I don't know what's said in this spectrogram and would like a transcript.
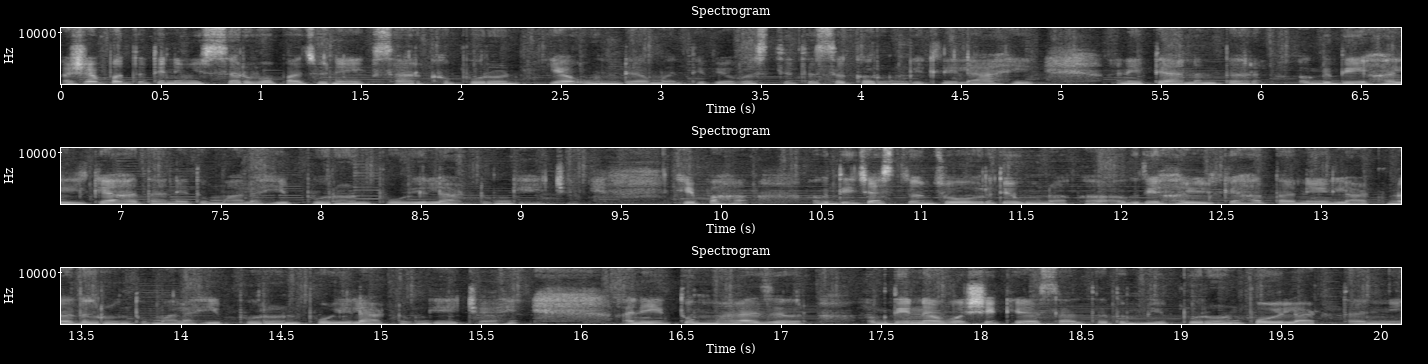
अशा पद्धतीने मी सर्व बाजूने एकसारखं पुरण या उंड्यामध्ये व्यवस्थित असं करून घेतलेलं आहे आणि त्यानंतर अगदी हलक्या हाताने तुम्हाला ही पुरणपोळी लाटून घ्यायची. आहे. हे पहा अगदी जास्त जोर देऊ नका. अगदी हलक्या हाताने लाटणं धरून तुम्हाला ही पुरणपोळी लाटून घ्यायची आहे. आणि तुम्हाला जर अगदी नवशिके असाल तर तुम्ही पुरणपोळी लाटताना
